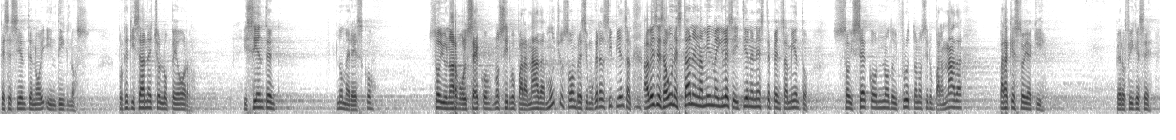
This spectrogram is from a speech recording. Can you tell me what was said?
que se sienten hoy indignos, porque quizá han hecho lo peor y sienten, no merezco, soy un árbol seco, no sirvo para nada. Muchos hombres y mujeres así piensan. A veces aún están en la misma iglesia y tienen este pensamiento. Soy seco, no doy fruto, no sirvo para nada. ¿Para qué estoy aquí? Pero fíjese,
